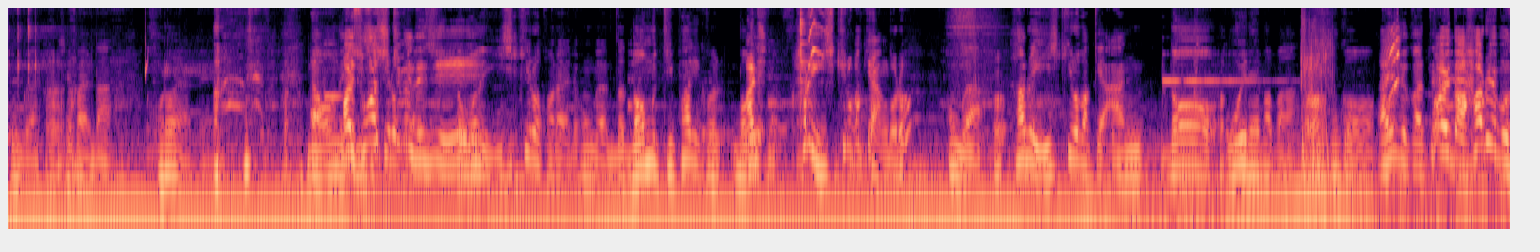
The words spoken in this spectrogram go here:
그거야 제발 나 걸어야 돼 나 오늘 아니, 20km 소화시키면 걸어야 돼. 되지. 너 오늘 20km 걸어야 돼 홍구야 너 너무 딥하게 걸, 먹을 아니 순 없어 하루에 20km밖에 안 걸어? 홍구야 어? 하루에 20km밖에 안너 5일 해봐봐 죽어 아니 될것 같아? 아니 나 하루에 뭐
